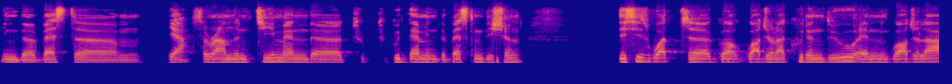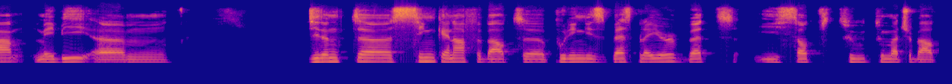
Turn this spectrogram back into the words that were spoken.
in the best um, yeah, surrounding team and uh, to, to put them in the best condition. This is what uh, Guardiola couldn't do, and Guardiola maybe um, didn't uh, think enough about uh, putting his best player, but he thought too too much about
